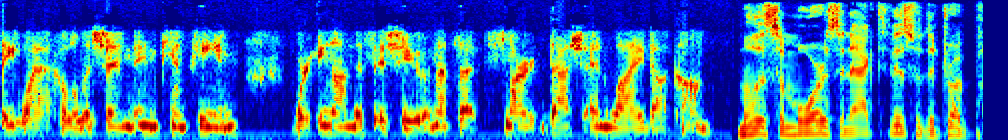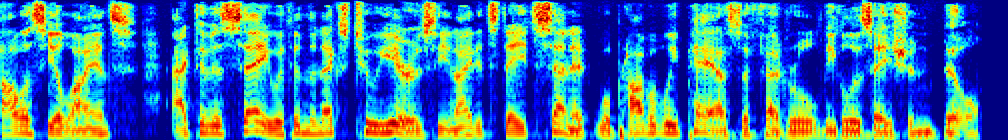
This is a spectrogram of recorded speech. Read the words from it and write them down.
statewide coalition and campaign working on this issue, and that's at smart-ny.com. Melissa Moore is an activist with the Drug Policy Alliance. Activists say within the next two years, the United States Senate will probably pass a federal legalization bill.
